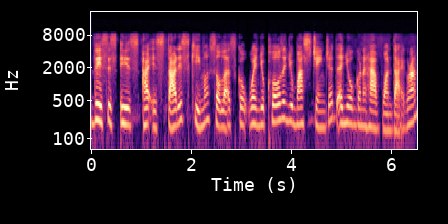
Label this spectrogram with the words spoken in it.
this is, is a star schema. So let's go, when you close it, you must change it and you're gonna have one diagram.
